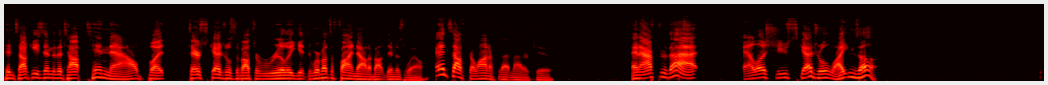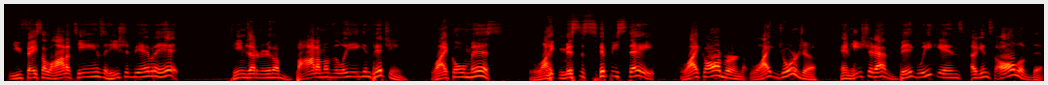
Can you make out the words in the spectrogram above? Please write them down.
Kentucky's into the top 10 now, but their schedule's about to really get. We're about to find out about them as well, and South Carolina for that matter too. And after that, LSU's schedule lightens up. You face a lot of teams that he should be able to hit. Teams that are near the bottom of the league in pitching, like Ole Miss, like Mississippi State, like Auburn, like Georgia, and he should have big weekends against all of them.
